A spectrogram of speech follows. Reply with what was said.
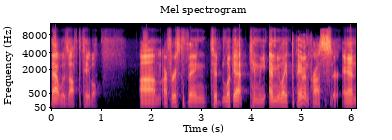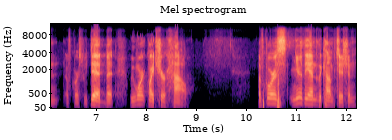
that was off the table. Um, our first thing to look at, can we emulate the payment processor? And of course we did, but we weren't quite sure how. Of course, near the end of the competition,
